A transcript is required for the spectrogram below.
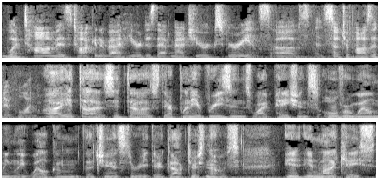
what Tom is talking about here does that match your experience of such a positive one? Uh, it does. It does. There are plenty of reasons why patients overwhelmingly welcome the chance to read their doctor's notes. In, in my case,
